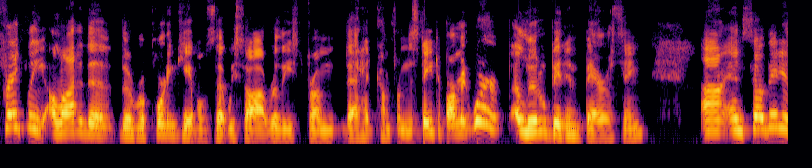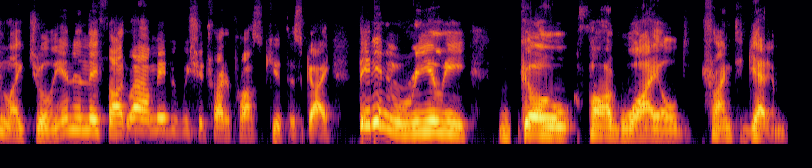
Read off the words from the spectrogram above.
frankly, a lot of the the reporting cables that we saw released from that had come from the State Department were a little bit embarrassing. Uh, and so they didn't like Julian, and they thought, well, maybe we should try to prosecute this guy. They didn't really go hog wild trying to get him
